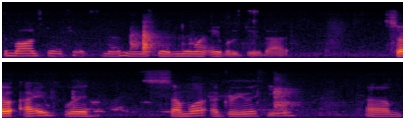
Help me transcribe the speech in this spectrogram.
the monster a chance to know he was good, and they weren't able to do that. So I would somewhat agree with you, um,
